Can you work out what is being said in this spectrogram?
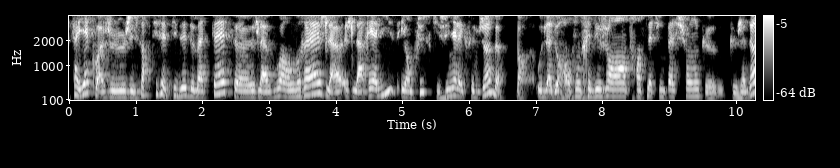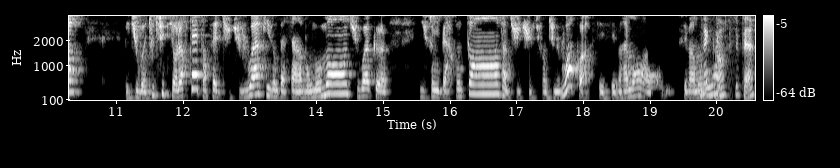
ça y est quoi. j'ai sorti cette idée de ma tête, euh, je la vois en vrai, je la, réalise. Et en plus, ce qui est génial avec ce job, au-delà de rencontrer des gens, transmettre une passion que, j'adore et tu vois tout de suite sur leur tête, en fait. Tu vois qu'ils ont passé un bon moment, tu vois que ils sont hyper contents. Enfin, tu, tu, tu le vois, quoi. C'est vraiment, euh, c'est vraiment. D'accord, super.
